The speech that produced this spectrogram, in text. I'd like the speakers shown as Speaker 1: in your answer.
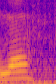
Speaker 1: Enggak.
